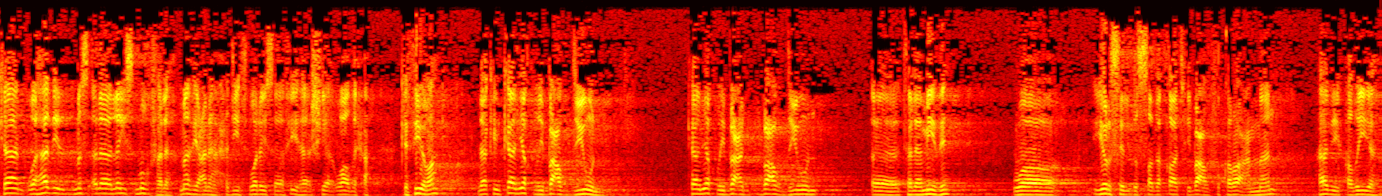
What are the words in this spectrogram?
كان وهذه المسألة ليس مغفلة ما في عنها حديث وليس فيها أشياء واضحة كثيرة لكن كان يقضي بعض ديون كان يقضي بعد بعض ديون آه تلاميذه ويرسل بالصدقات في بعض فقراء عمان. هذه قضية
